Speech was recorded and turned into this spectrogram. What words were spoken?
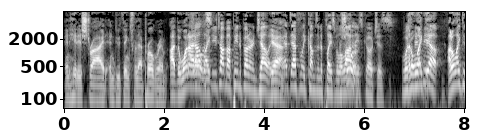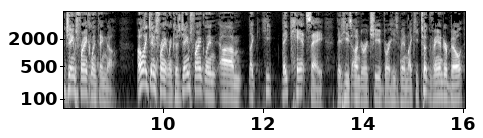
and hit his stride and do things for that program. Uh, the one I don't like. you talk about peanut butter and jelly. Yeah. That definitely comes into place with a For lot of these coaches. What's I don't like the, up? I don't like the James Franklin thing though. I don't like James Franklin because James Franklin, um, like he, they can't say that he's underachieved or he's been like he took Vanderbilt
